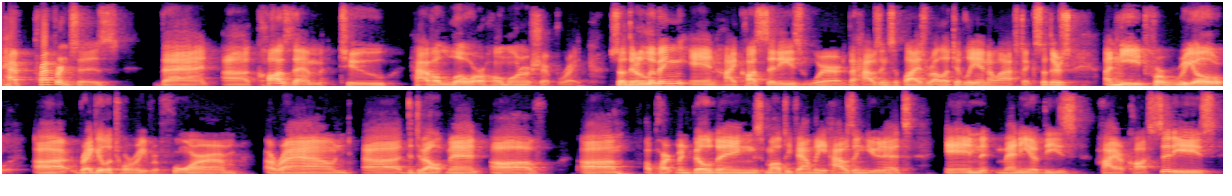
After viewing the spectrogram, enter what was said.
have preferences that uh, cause them to have a lower home ownership rate. So they're living in high cost cities where the housing supply is relatively inelastic. So there's a need for real uh, regulatory reform around uh, the development of um, apartment buildings, multifamily housing units in many of these higher cost cities,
